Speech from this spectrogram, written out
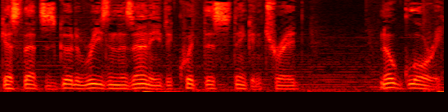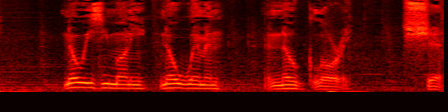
Guess that's as good a reason as any to quit this stinking trade. No glory. No easy money, no women, and no glory. Shit.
